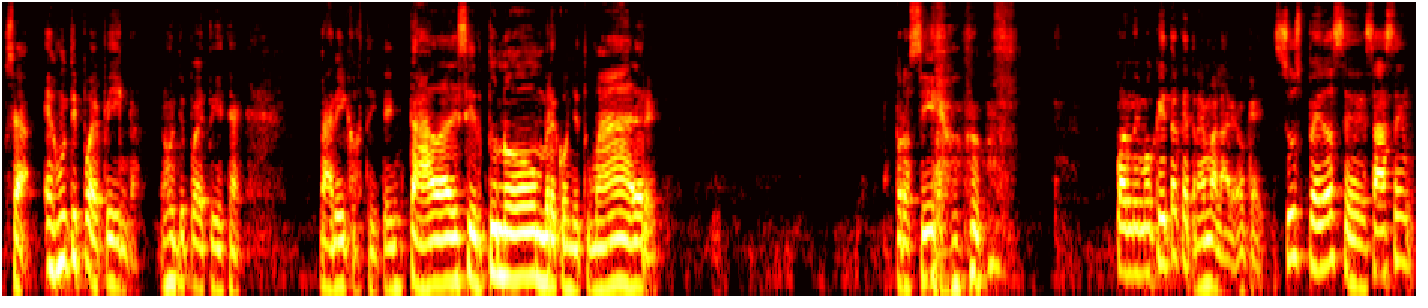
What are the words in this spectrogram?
O sea, es un tipo de pinga, es un tipo de triste. Marico, estoy tentado a decir tu nombre, coño, tu madre. Prosigo. Cuando hay moquito que trae malaria, ok. Sus pedos se deshacen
